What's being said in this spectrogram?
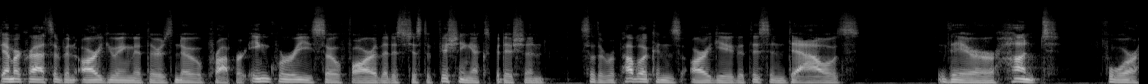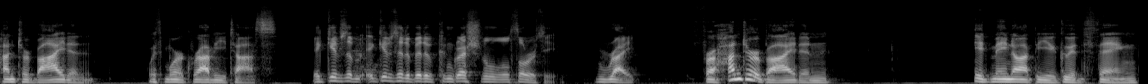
Democrats have been arguing that there's no proper inquiry so far, that it's just a fishing expedition. So the Republicans argue that this endows their hunt for Hunter Biden with more gravitas. It gives them it gives it a bit of congressional authority. Right. For Hunter Biden, it may not be a good thing,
